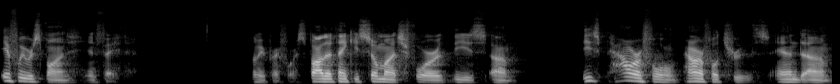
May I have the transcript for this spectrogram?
if we respond in faith. Let me pray for us. Father, thank you so much for these, um, these powerful, powerful truths. And um,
